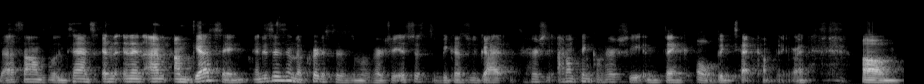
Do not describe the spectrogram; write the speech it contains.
that sounds intense. And and then I'm I'm guessing, and this isn't a criticism of Hershey. It's just because you got Hershey. I don't think of Hershey and think, oh, big tech company, right? Um,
